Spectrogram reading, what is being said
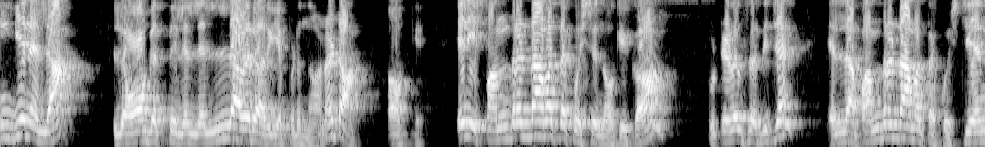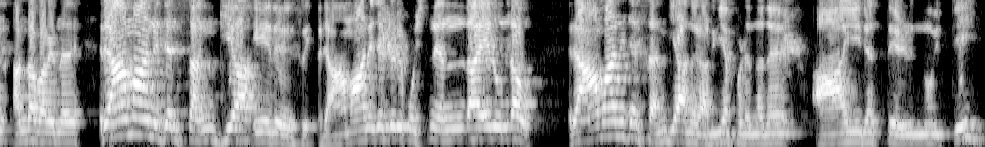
ഇന്ത്യൻ അല്ല ലോകത്തിൽ എല്ലാവരും അറിയപ്പെടുന്നതാണ് കേട്ടോ. ഓക്കെ ഇനി പന്ത്രണ്ടാമത്തെ ക്വസ്റ്റ്യൻ നോക്കിക്കോ. കുട്ടികൾ ശ്രദ്ധിച്ചാൽ എല്ലാം. പന്ത്രണ്ടാമത്തെ ക്വസ്റ്റ്യൻ എന്താ പറയുന്നത്? രാമാനുജൻ സംഖ്യ ഏത്? ശ്രീ- രാമാനുജന്റെ ഒരു ക്വസ്റ്റ്യൻ എന്തായാലും ഉണ്ടാവും. രാമാനുജൻ സംഖ്യ എന്ന് അറിയപ്പെടുന്നത് ആയിരത്തി എഴുന്നൂറ്റി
